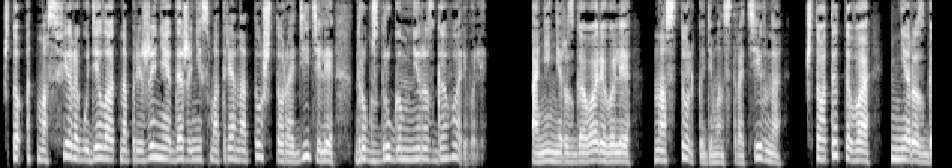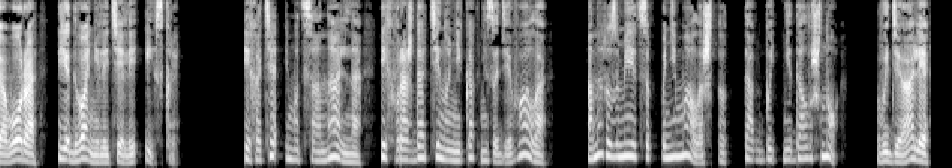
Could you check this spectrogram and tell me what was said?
что атмосфера гудела от напряжения даже несмотря на то, что родители друг с другом не разговаривали. Они не разговаривали настолько демонстративно, что от этого неразговора едва не летели искры. И хотя эмоционально их вражда Тину никак не задевала, она, разумеется, понимала, что так быть не должно. В идеале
